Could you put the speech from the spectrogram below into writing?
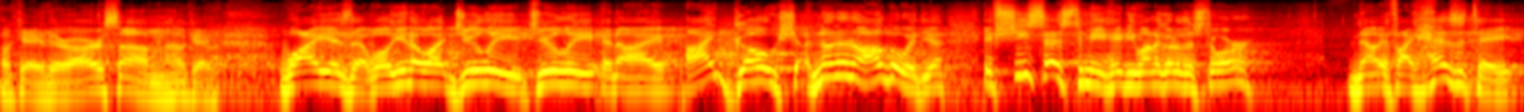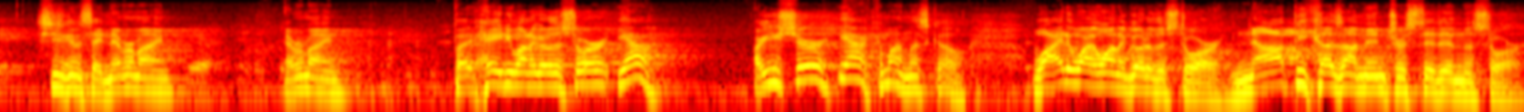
Okay, there are some. Okay. Why is that? Well, you know what? Julie, Julie and I, I go, sh- no, no, no, I'll go with you. If she says to me, hey, do you want to go to the store? Now, if I hesitate, she's going to say, never mind. Yeah. Never mind. But hey, do you want to go to the store? Yeah. Are you sure? Yeah, come on, let's go. Why do I want to go to the store? Not because I'm interested in the store.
